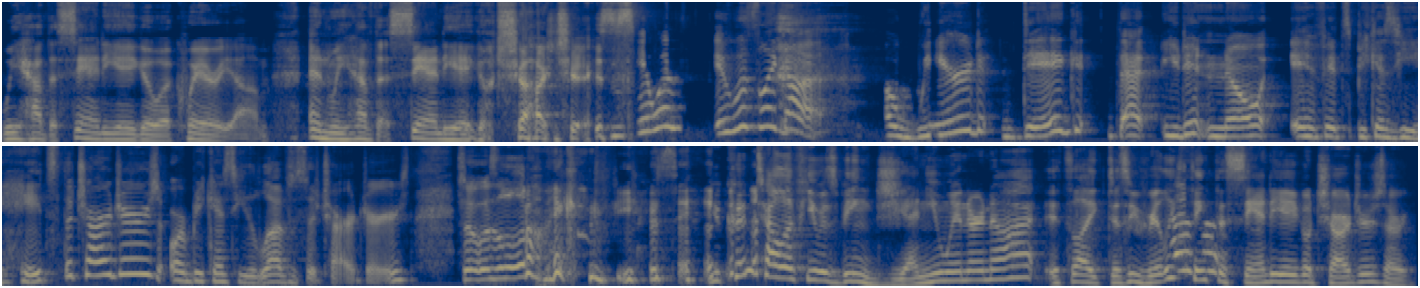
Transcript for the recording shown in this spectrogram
we have the San Diego Aquarium and we have the San Diego Chargers. It was it was like a a weird dig that you didn't know if it's because he hates the Chargers or because he loves the Chargers. So it was a little bit confusing. You couldn't tell if he was being genuine or not. It's like, does he really think the San Diego Chargers are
